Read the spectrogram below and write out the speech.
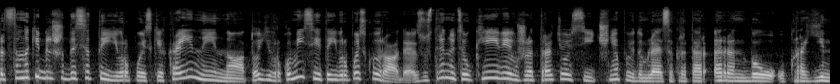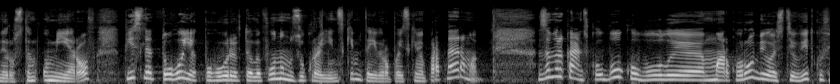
Представники більше десяти європейських країн і НАТО, Єврокомісії та Європейської ради зустрінуться у Києві вже 3 січня. Повідомляє секретар РНБО України Рустем Умєров. Після того як поговорив телефоном з українським та європейськими партнерами. З американського боку були Марко Рубіо, Стів Віткоф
